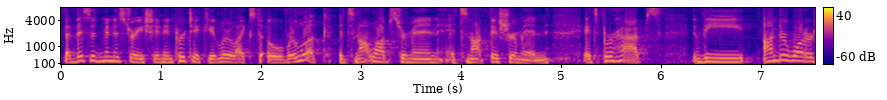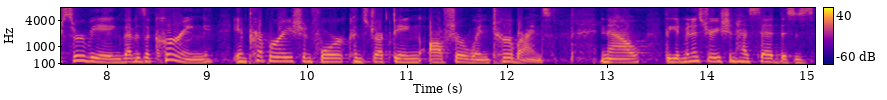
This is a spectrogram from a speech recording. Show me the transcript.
that this administration in particular likes to overlook. It's not lobstermen, it's not fishermen, it's perhaps the underwater surveying that is occurring in preparation for constructing offshore wind turbines. Now, the administration has said this is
